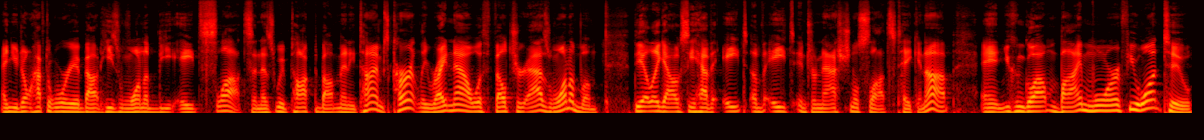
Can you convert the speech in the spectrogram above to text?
and you don't have to worry about he's one of the eight slots. And as we've talked about many times, currently, right now, with Feltscher as one of them, the LA Galaxy have eight of eight international slots taken up, and you can go out and buy more if you want to,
